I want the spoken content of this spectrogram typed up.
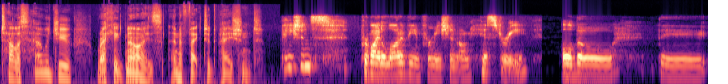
tell us, how would you recognize an affected patient? Patients provide a lot of the information on history, although the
